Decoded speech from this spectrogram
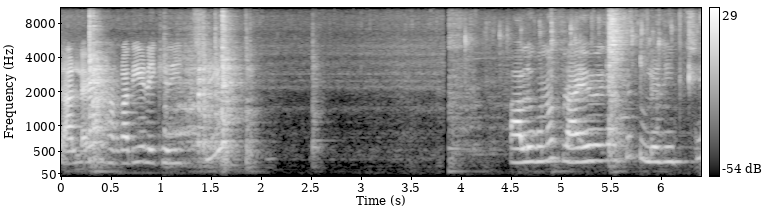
চালটাকে ঢাকা দিয়ে রেখে দিচ্ছি। আলুগুলো ফ্রাই হয়ে গেছে, তুলে নিচ্ছি।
